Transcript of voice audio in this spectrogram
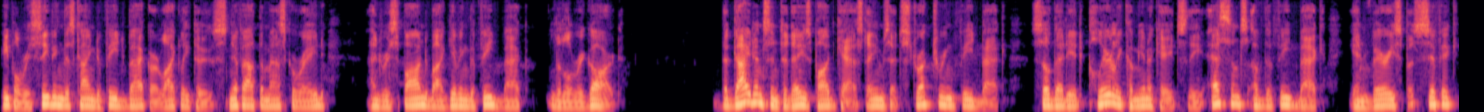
People receiving this kind of feedback are likely to sniff out the masquerade and respond by giving the feedback little regard. The guidance in today's podcast aims at structuring feedback so that it clearly communicates the essence of the feedback in very specific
